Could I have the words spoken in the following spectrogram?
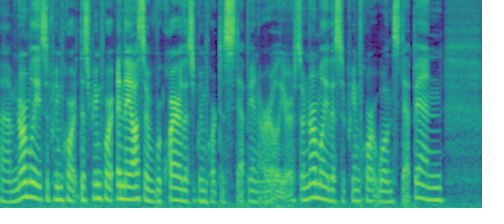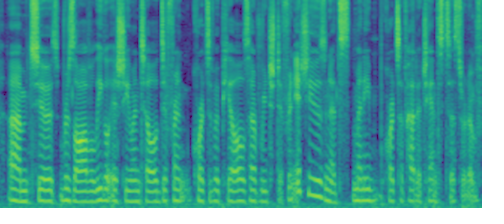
um, normally a Supreme Court, the Supreme Court, and they also require the Supreme Court to step in earlier. So normally the Supreme Court won't step in um, to resolve a legal issue until different courts of appeals have reached different issues, and it's many courts have had a chance to sort of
